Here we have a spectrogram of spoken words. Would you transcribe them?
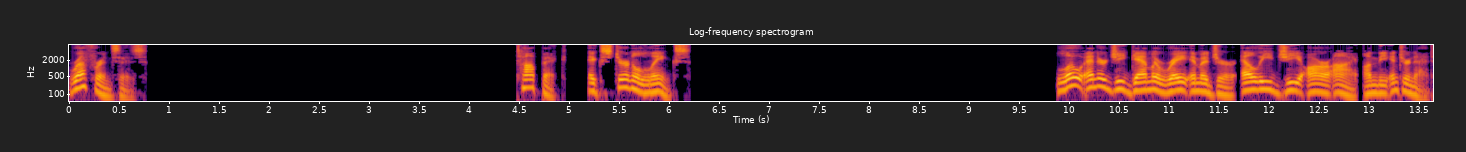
References. Topic. External links Low Energy Gamma Ray Imager on the Internet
